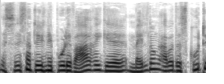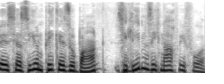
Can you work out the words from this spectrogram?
es ist natürlich eine boulevardige Meldung, aber das Gute ist ja, sie und Piquet Subban, sie lieben sich nach wie vor.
